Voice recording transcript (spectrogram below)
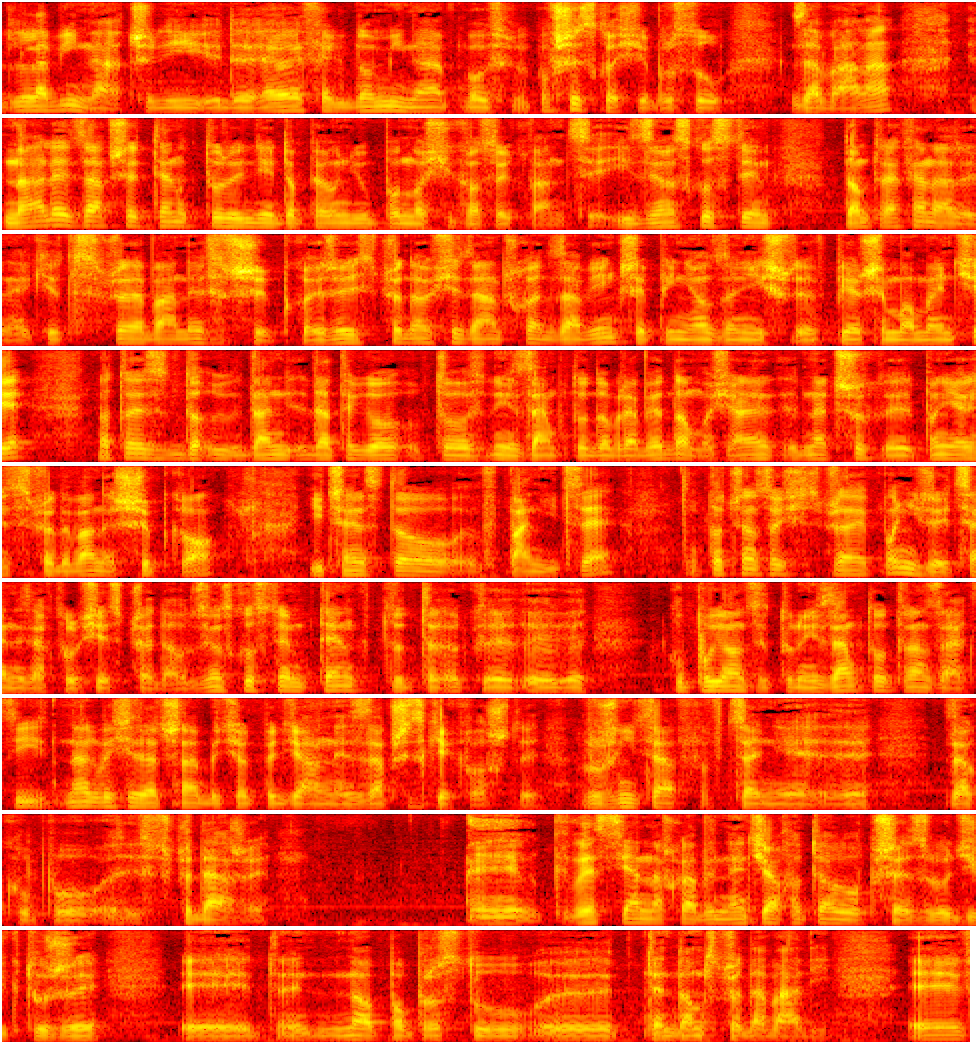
y, lawina, czyli y, efekt domina, bo, bo wszystko się po prostu zawala, no ale zawsze ten, który nie dopełnił, ponosi konsekwencje. I w związku z tym dom trafia na rynek, jest sprzedawany szybko. Jeżeli sprzedał się za, na przykład za większe pieniądze niż w pierwszym momencie, no to jest do, dla, dlatego to nie zamknął dobra wiadomość, ale ponieważ jest sprzedawany szybko i często w panice, to często się sprzedaje poniżej ceny, za którą się sprzedał. W związku z tym ten, kto, to, y, kupujący, który nie zamknął transakcji, nagle się zaczyna być odpowiedzialny za wszystkie koszty. Różnica w, w cenie y, zakupu, y, sprzedaży. Y, Kwestia na przykład wynajęcia hotelu przez ludzi, którzy no po prostu y, ten dom sprzedawali. Y,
